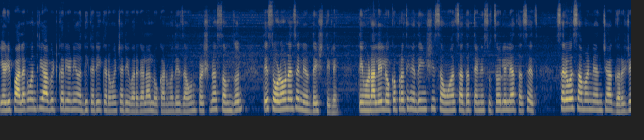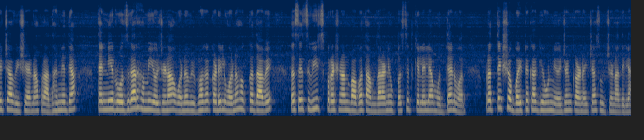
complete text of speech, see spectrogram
यावेळी पालकमंत्री आबिटकर यांनी अधिकारी कर्मचारी वर्गाला लोकांमध्ये जाऊन प्रश्न समजून ते सोडवण्याचे निर्देश दिले. ते म्हणाले लोकप्रतिनिधींशी संवाद साधत त्यांनी सुचवलेल्या तसेच सर्वसामान्यांच्या गरजेच्या विषयांना प्राधान्य द्या. त्यांनी रोजगार हमी योजना वन विभागाकडील वन हक्क दावे तसेच वीज प्रश्नांबाबत आमदारांनी उपस्थित केलेल्या मुद्द्यांवर प्रत्यक्ष बैठका घेऊन नियोजन करण्याच्या सूचना दिल्या.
